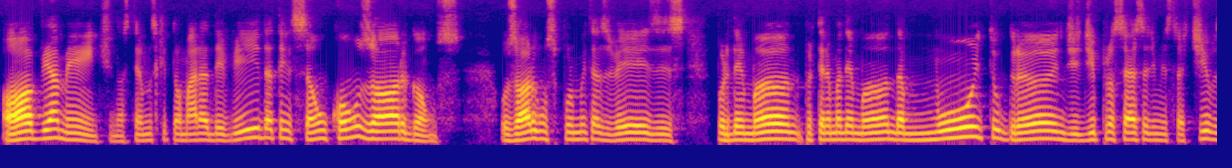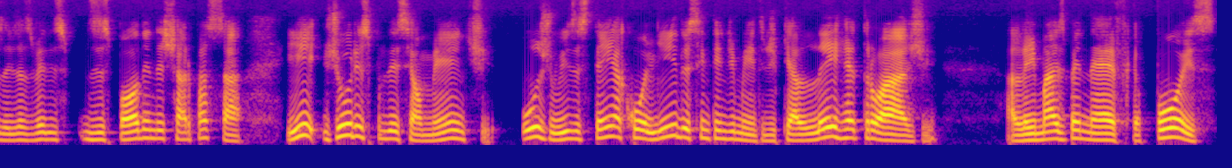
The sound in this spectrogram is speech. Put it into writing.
Obviamente, nós temos que tomar a devida atenção com os órgãos. Os órgãos, por muitas vezes, por, demanda, por ter uma demanda muito grande de processos administrativos, eles às vezes eles podem deixar passar. E jurisprudencialmente, os juízes têm acolhido esse entendimento de que a lei retroage, a lei mais benéfica, pois,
